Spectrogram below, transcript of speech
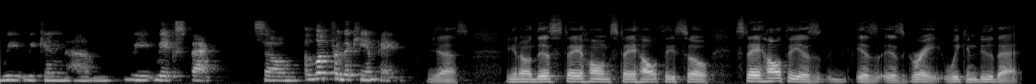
we we can um, we we expect. So look for the campaign. Yes. You know this stay home stay healthy. So stay healthy is is is great. We can do that.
